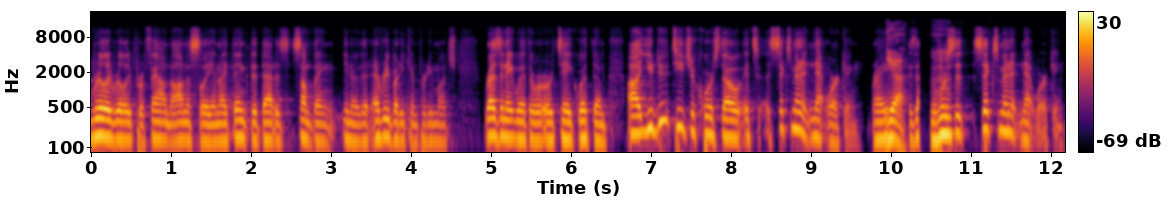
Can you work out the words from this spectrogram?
really, really profound, honestly. And I think that that is something, you know, that everybody can pretty much resonate with or, or take with them. Uh, you do teach a course though. It's six minute networking, right? Yeah. Is that mm-hmm. course six minute networking?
